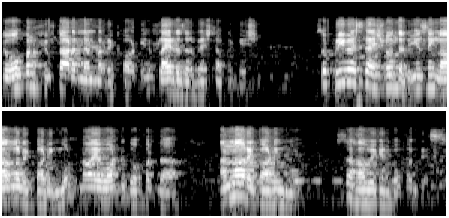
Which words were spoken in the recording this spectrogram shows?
to open fifth order number record in flight reservation application. So previously I shown that using normal recording mode. Now I want to go for the analog recording mode. So how we can go for this?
